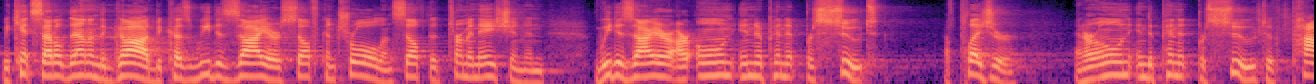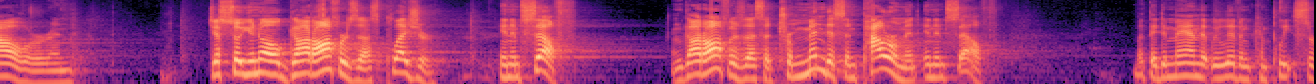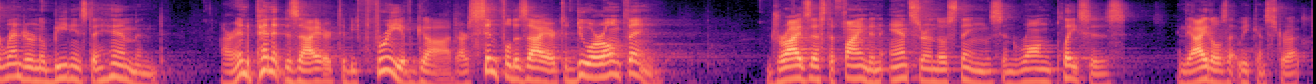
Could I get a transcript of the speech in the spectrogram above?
We can't settle down into God because we desire self control and self determination and we desire our own independent pursuit of pleasure and our own independent pursuit of power. And just so you know, God offers us pleasure in Himself. And God offers us a tremendous empowerment in Himself. But they demand that we live in complete surrender and obedience to Him and our independent desire to be free of God, our sinful desire to do our own thing, drives us to find an answer in those things in wrong places in the idols that we construct.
